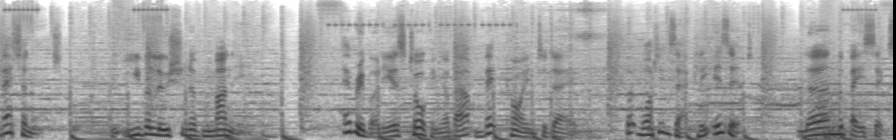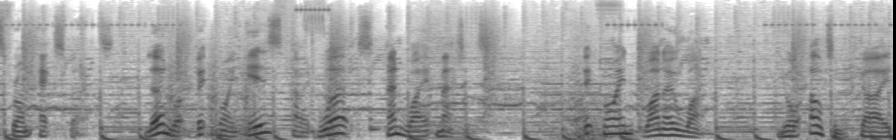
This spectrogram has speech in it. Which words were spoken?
MetaNet, the evolution of money. Everybody is talking about Bitcoin today, but what exactly is it? Learn the basics from experts. Learn what Bitcoin is, how it works, and why it matters. Bitcoin 101, your ultimate guide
